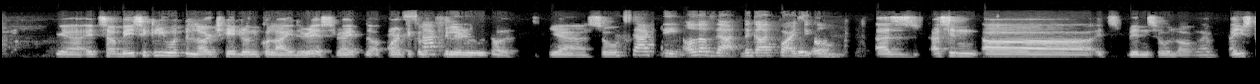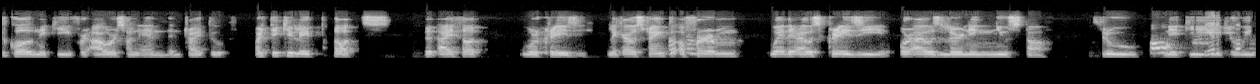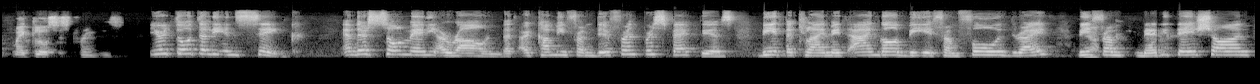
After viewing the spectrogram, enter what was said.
Yeah, it's uh, basically what the Large Hadron Collider is, right? The particle Exactly. accelerator. Yeah, so Exactly, all of that. The God particle. as as in uh it's been so long I, I used to call nikki for hours on end and try to articulate thoughts that i thought were crazy like i was trying to Oh. affirm whether i was crazy or i was learning new stuff through Oh, nikki you- louis my closest friends You're totally in sync. And there's so many around that are coming from different perspectives, be it the climate angle, be it from food, right? Be it from meditation,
